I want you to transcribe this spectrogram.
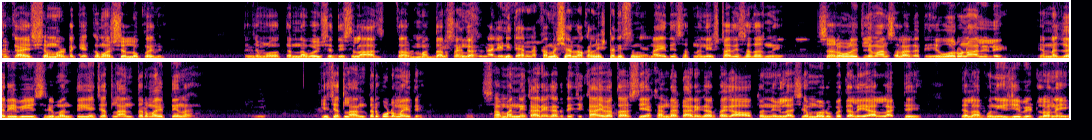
ते काय शंभर टक्के कमर्शियल लोक आहेत. त्याच्यामुळं त्यांना भविष्यात दिसेल. आज तर मतदारसंघ दिसून आली नाही त्यांना. कमर्शियल लोकांना निष्ठा दिसून. नाही दिसत ना. निष्ठा दिसतच नाही. चळवळीतले माणसं लागत हे वरून आलेले यांना गरिबी श्रीमंती याच्यातलं अंतर माहीत नाही ना. याच्यातलं अंतर कुठं माहिती आहे? सामान्य कार्यकर्त्याची काय व्यथा असते? एखादा कार्यकर्ता गावातून निघाला शंभर रुपये त्याला यायला लागते. त्याला आपण इजी भेटलो नाही.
